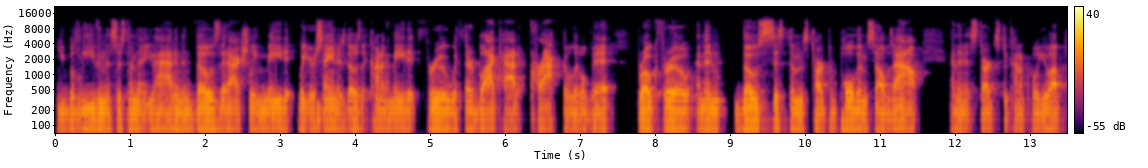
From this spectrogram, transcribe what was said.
you believe in the system that you had. And then those that actually made it, what you're saying is those that kind of made it through with their black hat, it cracked a little bit, broke through. And then those systems start to pull themselves out. And then it starts to kind of pull you up.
